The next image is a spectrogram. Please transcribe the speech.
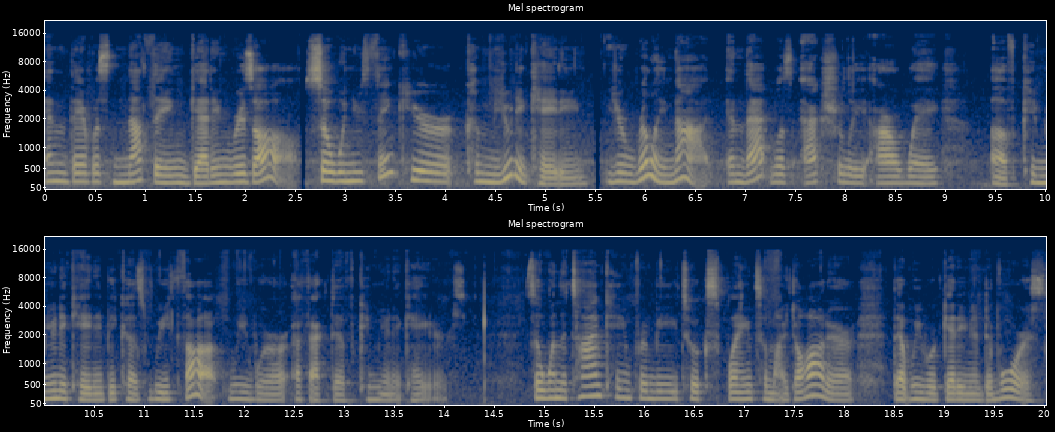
And there was nothing getting resolved. So when you think you're communicating, you're really not. And that was actually our way of communicating because we thought we were effective communicators. So when the time came for me to explain to my daughter that we were getting a divorce,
